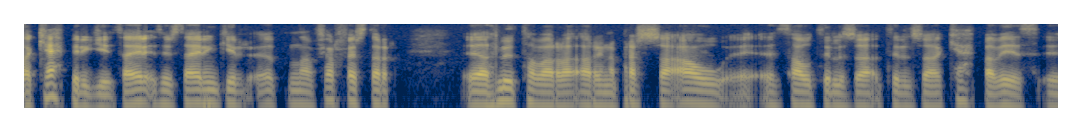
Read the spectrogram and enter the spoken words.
það keppir ekki, það er, veist, það er engir öðna, fjárfestar eða hluthafar að reyna að pressa á e, þá til þess að, keppa við e,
